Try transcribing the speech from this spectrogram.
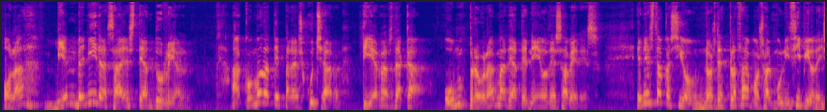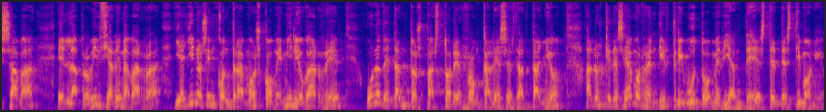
Hola, bienvenidas a este Andurrial. Acomódate para escuchar Tierras de Acá, un programa de Ateneo de Saberes. En esta ocasión nos desplazamos al municipio de Isaba, en la provincia de Navarra, y allí nos encontramos con Emilio Garde, uno de tantos pastores roncaleses de antaño, a los que deseamos rendir tributo mediante este testimonio.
